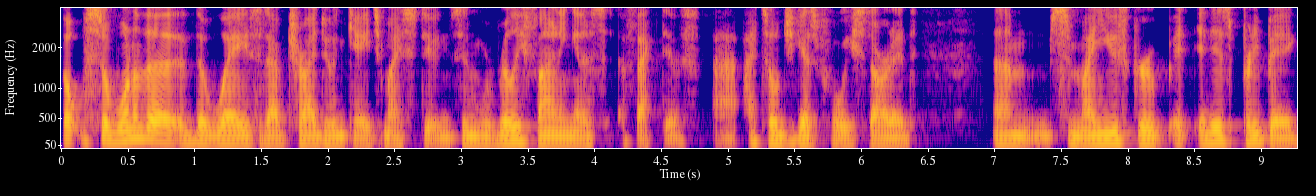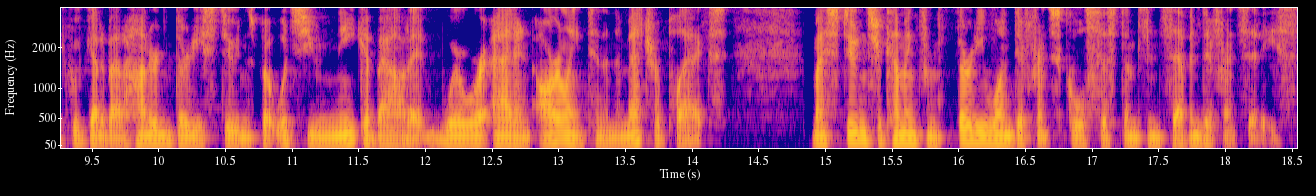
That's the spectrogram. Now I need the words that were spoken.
But so one of the the ways that I've tried to engage my students, and we're really finding it effective. I, I told you guys before we started. Um, so my youth group, it, it is pretty big. We've got about 130 students. But what's unique about it, where we're at in Arlington in the Metroplex, my students are coming from 31 different school systems in seven different cities.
